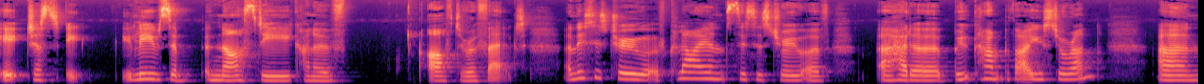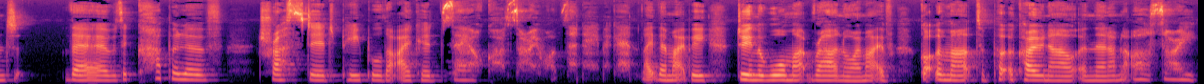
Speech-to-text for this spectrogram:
it just it, it leaves a, a nasty kind of after effect. And this is true of clients. This is true of I had a boot camp that I used to run, and there was a couple of trusted people that I could say, "Oh God, sorry, what's their name again?" Like they might be doing the warm up run, or I might have got them out to put a cone out, and then I'm like, "Oh, sorry,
